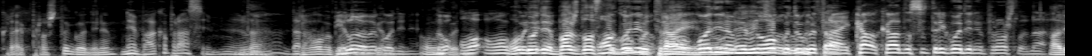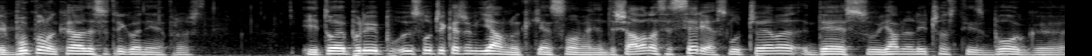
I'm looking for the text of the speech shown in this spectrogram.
kraj prošle godine? Ne, baka prase. Da, da, da. ove bilo je godine ove godine. Ove godine. Ove godine baš dosta ova godina, dugo traje, Ova godina no, neviđeno mnogo dugo dugo traje. traje, kao, kao da su tri godine prošle, da. Ali bukvalno kao da su tri godine prošle. I to je prvi slučaj, kažem, javnog cancelovanja. Dešavala se serija slučajeva gde su javne ličnosti zbog eh,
